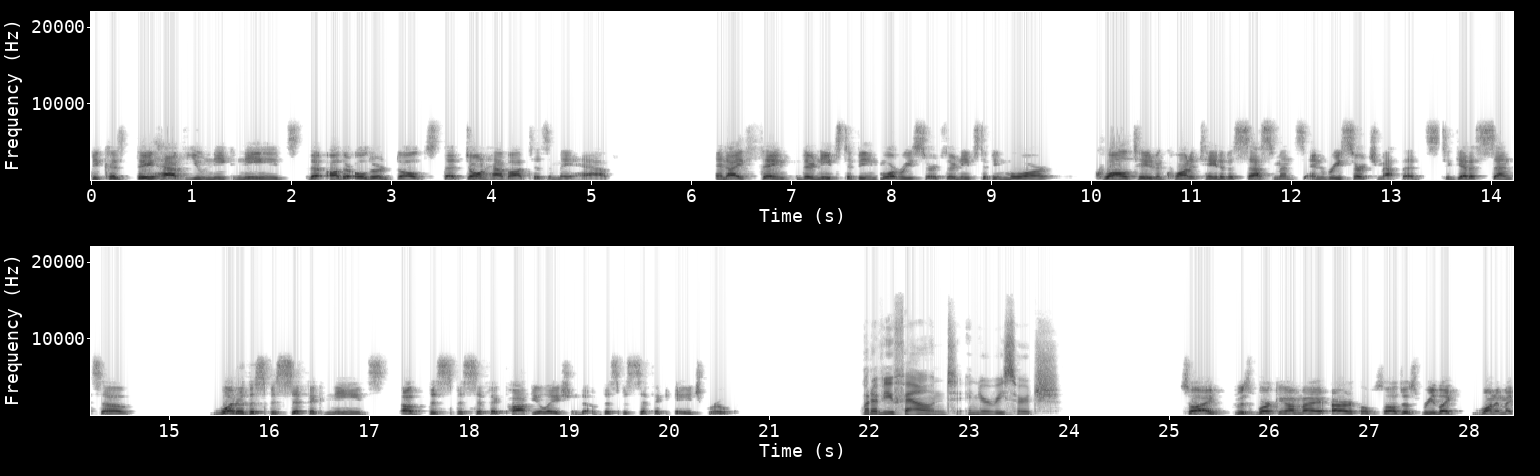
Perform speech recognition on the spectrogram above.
because they have unique needs that other older adults that don't have autism may have and i think there needs to be more research there needs to be more qualitative and quantitative assessments and research methods to get a sense of what are the specific needs of this specific population, of the specific age group. What have you found in your research? So I was working on my article, so I'll just read like one of my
